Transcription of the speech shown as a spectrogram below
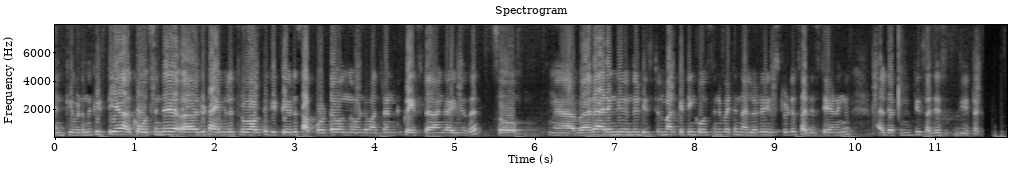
എനിക്ക് ഇവിടുന്ന് കിട്ടിയ കോഴ്സിന്റെ ഒരു ടൈമിൽ ത്രൂ ഔട്ട് കിട്ടിയ ഒരു സപ്പോർട്ട് വന്നുകൊണ്ട് മാത്രമേ എനിക്ക് പ്ലേസ്ഡ് ആകാൻ കഴിഞ്ഞത്. സോ വേറെ ആരെങ്കിലും ഒന്ന് ഡിജിറ്റൽ മാർക്കറ്റിംഗ് കോഴ്സിനെ പറ്റി നല്ലൊരു ഇൻസ്റ്റിറ്റ്യൂട്ട് സജസ്റ്റ് ചെയ്യണമെങ്കിൽ I definitely suggest G Tec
